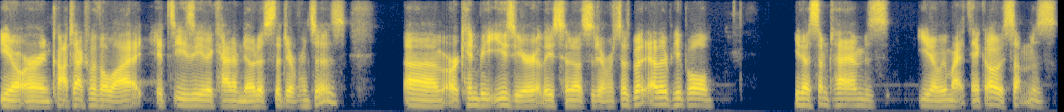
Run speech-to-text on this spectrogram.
you know are in contact with a lot it's easy to kind of notice the differences um, or can be easier at least to notice the differences. But other people you know sometimes you know we might think oh something's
